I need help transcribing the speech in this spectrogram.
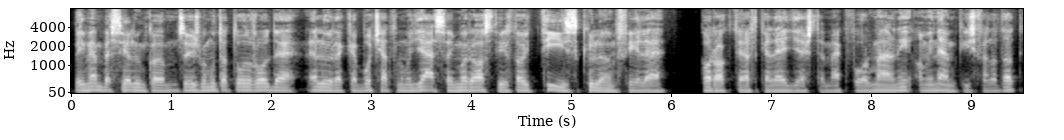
még nem beszélünk az ősbemutatóról, de előre kell bocsátanom, hogy Jászai Mara azt írta, hogy tíz különféle karaktert kell egy este megformálni, ami nem kis feladat,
